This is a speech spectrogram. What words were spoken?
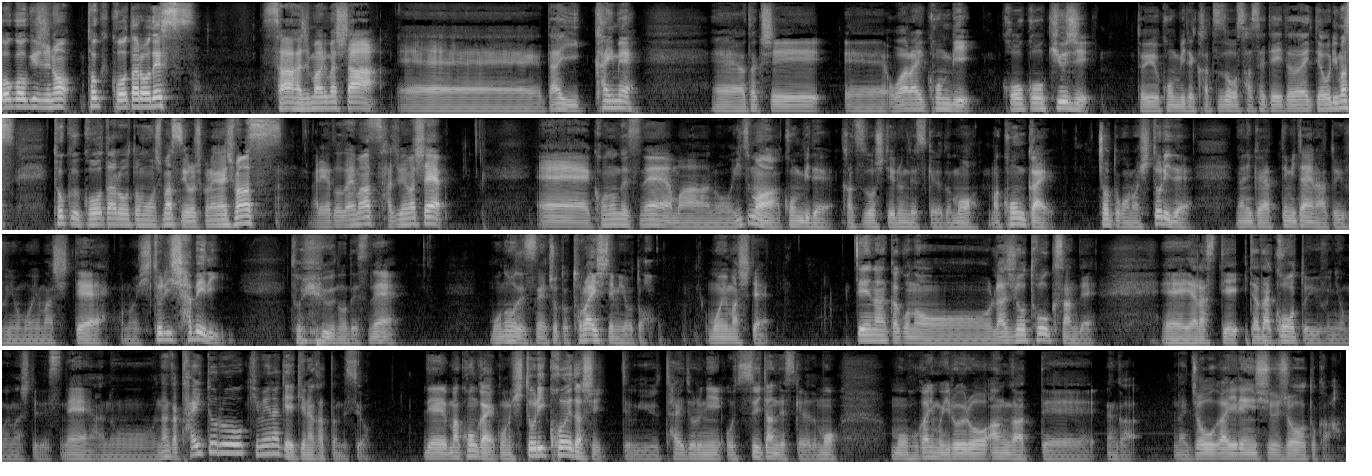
高校球児の徳光太郎です。さあ、始まりました。えー、第1回目。えー、私、えー、お笑いコンビ、高校球児というコンビで活動させていただいております。徳光太郎と申します。よろしくお願いします。ありがとうございます。はじめまして。えー、このですね、まあ、あの、いつもはコンビで活動しているんですけれども、まあ、今回、ちょっとこの一人で何かやってみたいなというふうに思いまして、この一人喋りというのですね、ものをですね、ちょっとトライしてみようと思いまして、で、なんかこの、ラジオトークさんで、えーやらせていただこうというふうに思いましてですね、あのーなんかタイトルを決めなきゃいけなかったんですよ。で、まあ、今回この一人声出しっていうタイトルに落ち着いたんですけれども、もう他にもいろいろ案があって、なんか、場外練習場とか、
